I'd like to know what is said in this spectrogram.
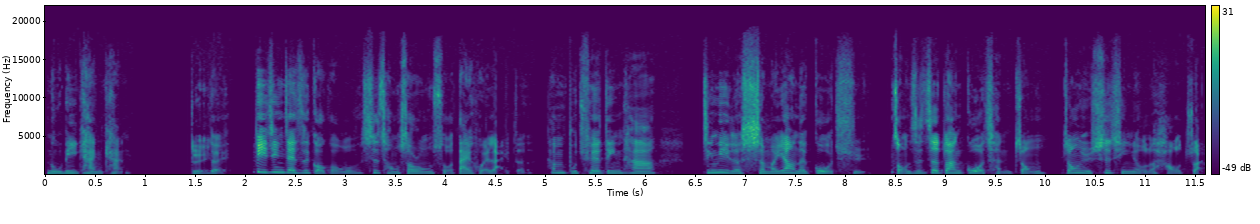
努力看看。对对，毕竟这只狗狗是从收容所带回来的，他们不确定它经历了什么样的过去。总之，这段过程中，终于事情有了好转，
